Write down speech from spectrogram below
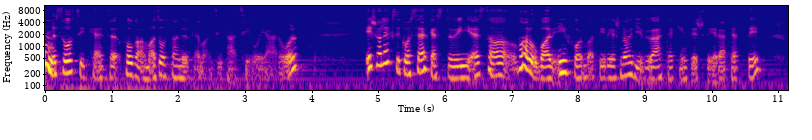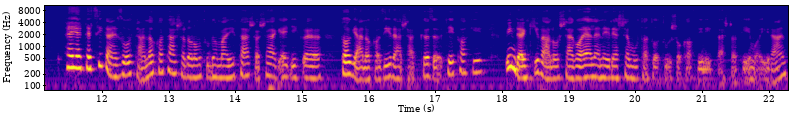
szócikket fogalmazott a nők emancipációjáról. És a lexikon szerkesztői ezt a valóban informatív és nagyívű áttekintést félretették, Helyette Cigány Zoltánnak a Társadalomtudományi Társaság egyik ö, tagjának az írását közölték, aki minden kiválósága ellenére sem mutatott túl sok affinitást a téma iránt,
